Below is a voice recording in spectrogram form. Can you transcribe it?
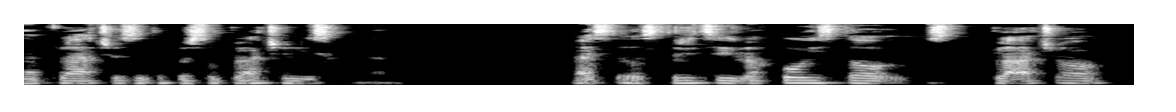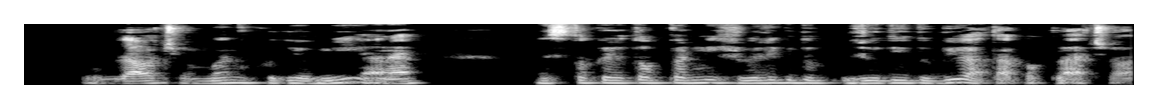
na plače, zato ker so plače nizke. Veste, Avstrijci lahko isto plačo obdavčijo manj kot jo mi, zato ker je to pri njih veliko do, ljudi dobiva tako plačo,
